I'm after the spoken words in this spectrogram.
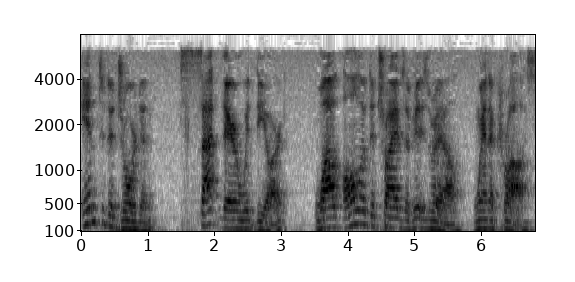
into the Jordan, sat there with the ark, while all of the tribes of Israel went across,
